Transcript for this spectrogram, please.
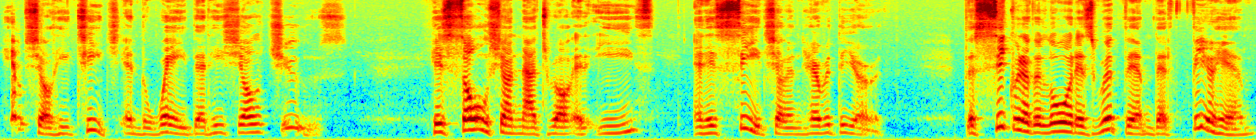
Him shall he teach in the way that he shall choose. His soul shall not dwell at ease, and his seed shall inherit the earth. The secret of the Lord is with them that fear him,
